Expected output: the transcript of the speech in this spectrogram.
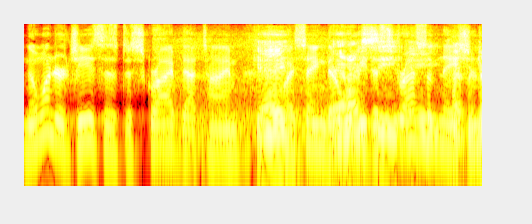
No wonder Jesus described that time okay. by saying there and will I be distress of nations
